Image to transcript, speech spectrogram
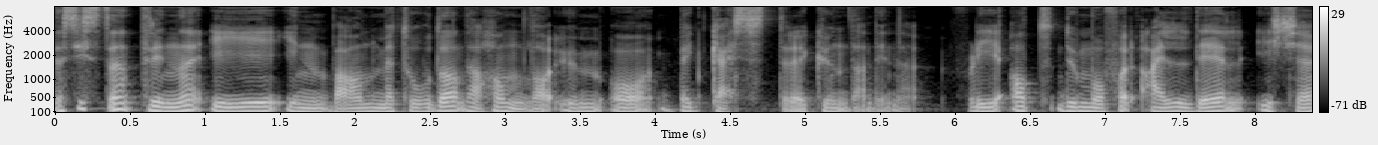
Det siste trinnet i inbound-metoder det handler om å begeistre kundene dine. Fordi at du må for all del ikke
